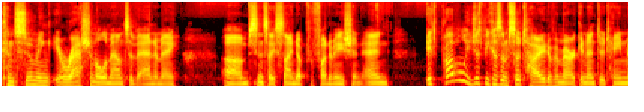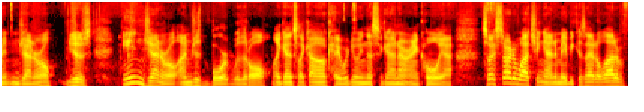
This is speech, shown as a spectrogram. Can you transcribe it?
consuming irrational amounts of anime um, since I signed up for Funimation, and it's probably just because I'm so tired of American entertainment in general. Just in general, I'm just bored with it all. Like it's like, oh, okay, we're doing this again. All right, cool, yeah. So I started watching anime because I had a lot of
